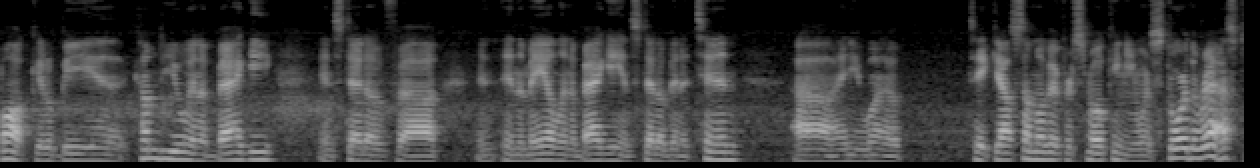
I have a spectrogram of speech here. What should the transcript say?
bulk. It'll be uh, come to you in a baggie instead of uh, in, in the mail in a baggie instead of in a tin, uh, and you want to take out some of it for smoking. You want to store the rest.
